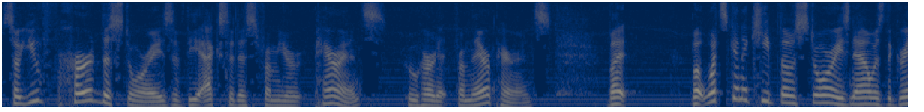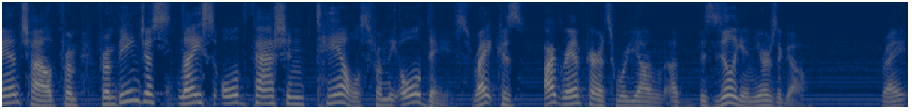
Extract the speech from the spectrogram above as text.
so you've heard the stories of the Exodus from your parents, who heard it from their parents. But, but what's going to keep those stories now as the grandchild from, from being just nice old fashioned tales from the old days, right? Because our grandparents were young a bazillion years ago, right?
